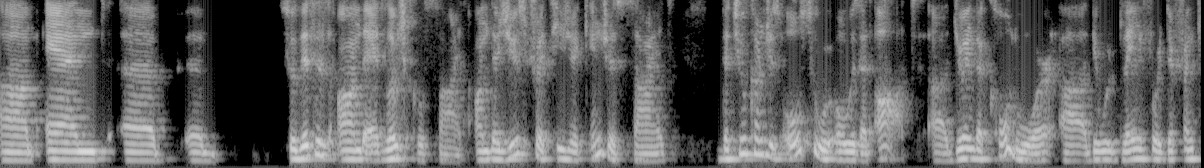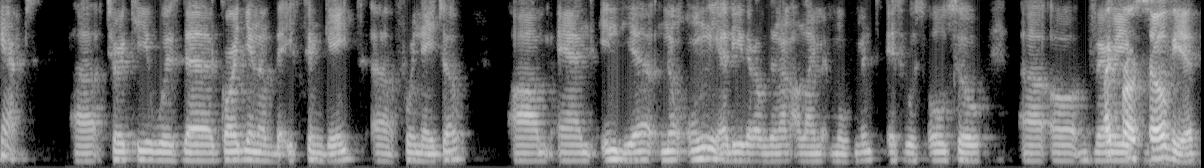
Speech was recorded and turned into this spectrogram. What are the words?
Um, and uh, uh, so this is on the ideological side. On the geostrategic interest side, the two countries also were always at odds. Uh, during the Cold War, uh, they were playing for different camps. Uh, Turkey was the guardian of the Eastern Gate for NATO. Um, and India, not only a leader of the non-alignment movement, it was also uh, very pro-Soviet.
